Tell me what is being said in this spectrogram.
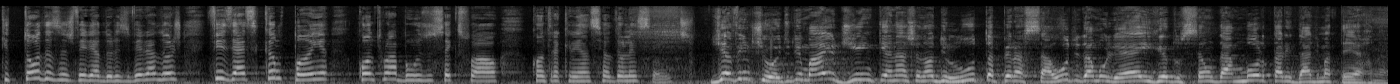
que todas as vereadoras e vereadores fizessem campanha contra o abuso sexual contra a criança e adolescente. Dia 28 de maio, Dia Internacional de Luta pela Saúde da Mulher e Redução da Mortalidade Materna.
